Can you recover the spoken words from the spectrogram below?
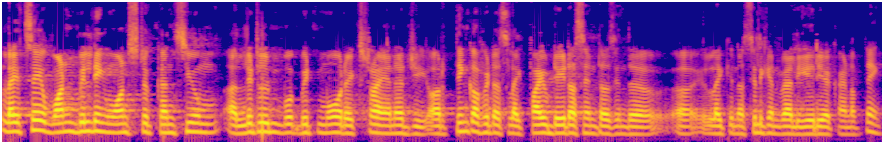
let's say one building wants to consume a little bit more extra energy or think of it as like five data centers in the, uh, like in a Silicon Valley area kind of thing.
